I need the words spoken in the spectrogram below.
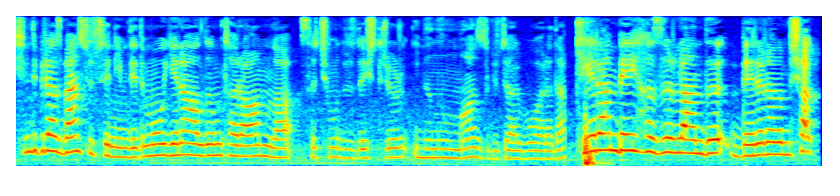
Şimdi biraz ben süsleneyim dedim. O yeni aldığım tarağımla saçımı düzleştiriyorum. İnanılmaz güzel bu arada. Kerem Bey hazırlandı. Beren Hanım şak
